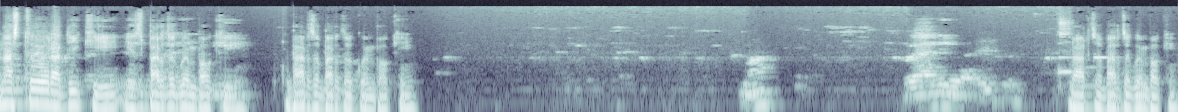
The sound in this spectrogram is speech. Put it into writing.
Nastrój Radiki jest bardzo głęboki. Bardzo, bardzo głęboki. Bardzo, bardzo głęboki.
